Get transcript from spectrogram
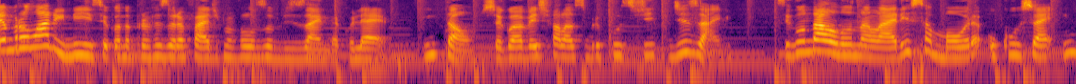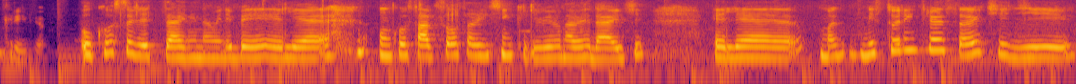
Lembrou lá no início, quando a professora Fátima falou sobre o design da colher? Então, chegou a vez de falar sobre o curso de design. Segundo a aluna Larissa Moura, o curso é incrível. O curso de design na UNB, ele é um curso absolutamente incrível, na verdade. Ele é uma mistura interessante de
